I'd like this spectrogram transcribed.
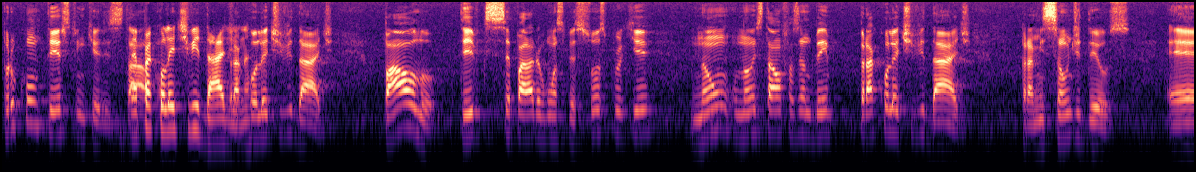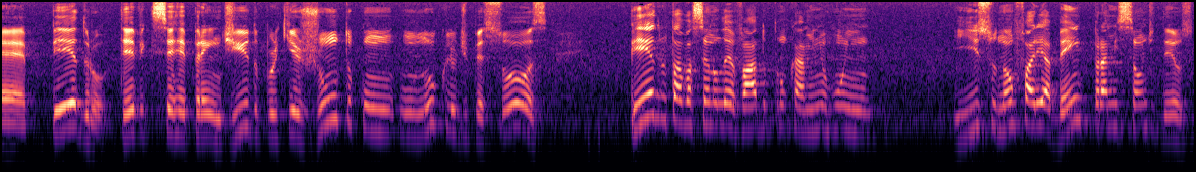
para o contexto em que eles é estavam. É para a coletividade, Para né? a coletividade. Paulo teve que se separar de algumas pessoas porque não, não estavam fazendo bem para a coletividade, para a missão de Deus. É, Pedro teve que ser repreendido porque, junto com um núcleo de pessoas, Pedro estava sendo levado para um caminho ruim. E isso não faria bem para a missão de Deus.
